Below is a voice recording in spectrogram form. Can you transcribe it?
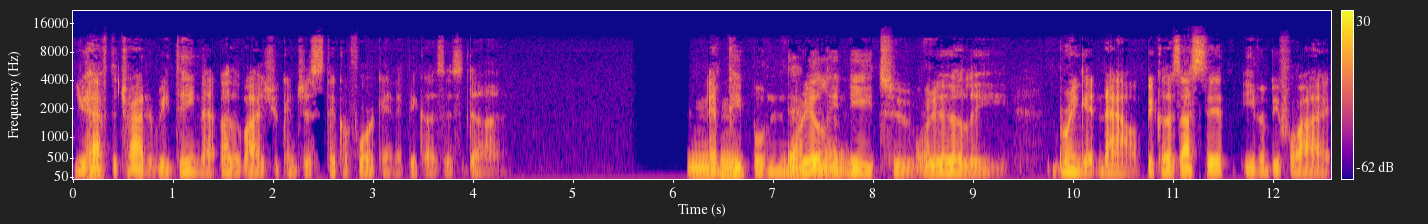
you have to try to redeem that. Otherwise, you can just stick a fork in it because it's done. Mm-hmm. And people Definitely. really need to really bring it now because I said even before I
